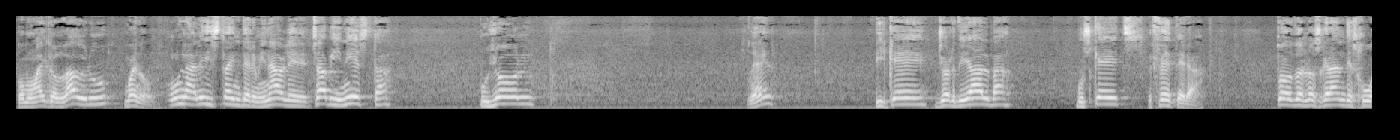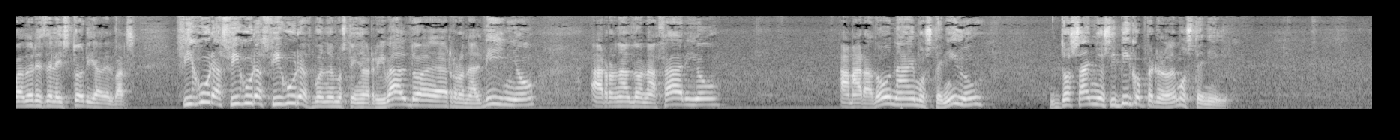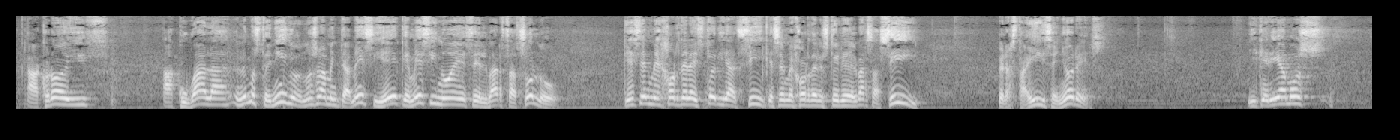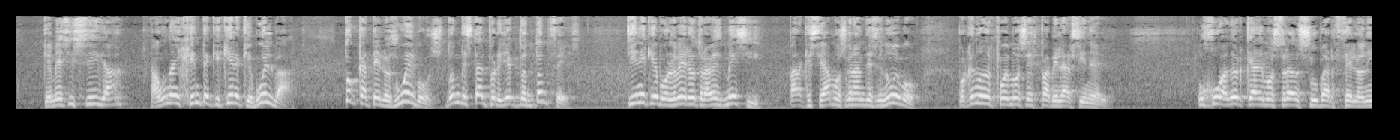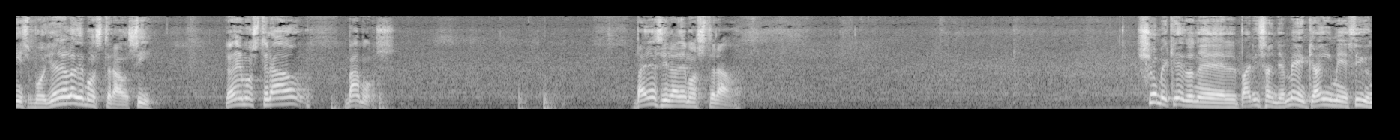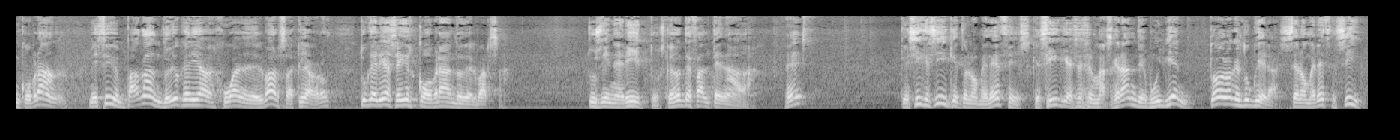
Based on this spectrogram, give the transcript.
como Michael Laudrup, bueno, una lista interminable, Xavi Iniesta, Puyol, ¿eh? Piqué, Jordi Alba, Busquets, etcétera. Todos los grandes jugadores de la historia del Barça. Figuras, figuras, figuras. Bueno, hemos tenido a Rivaldo, a Ronaldinho, a Ronaldo Nazario, a Maradona hemos tenido. Dos años y pico, pero lo hemos tenido. A Cruyff, a Kubala, lo hemos tenido, no solamente a Messi, ¿eh? que Messi no es el Barça solo. ¿Que es el mejor de la historia? Sí, que es el mejor de la historia del Barça, sí. Pero hasta ahí, señores. Y queríamos que Messi siga. Aún hay gente que quiere que vuelva. Tócate los huevos. ¿Dónde está el proyecto entonces? Tiene que volver otra vez Messi para que seamos grandes de nuevo. ¿Por qué no nos podemos espabilar sin él? Un jugador que ha demostrado su barcelonismo. Ya lo ha demostrado, sí. Lo ha demostrado, vamos. Vaya si lo ha demostrado. Yo me quedo en el Paris Saint Germain, que ahí me siguen cobrando, me siguen pagando. Yo quería jugar en el Barça, claro. Tú querías seguir cobrando del Barça. Tus dineritos, que no te falte nada. ¿eh? Que sí, que sí, que te lo mereces. Que sí, que es el más grande, muy bien. Todo lo que tú quieras, se lo mereces, sí.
